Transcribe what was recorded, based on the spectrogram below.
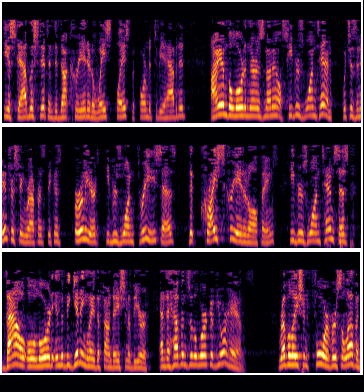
He established it and did not create it a waste place, but formed it to be inhabited. I am the Lord and there is none else. Hebrews 1.10, which is an interesting reference because earlier Hebrews 1.3 says that Christ created all things. Hebrews 1.10 says, Thou, O Lord, in the beginning laid the foundation of the earth, and the heavens are the work of your hands. Revelation 4 verse 11,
